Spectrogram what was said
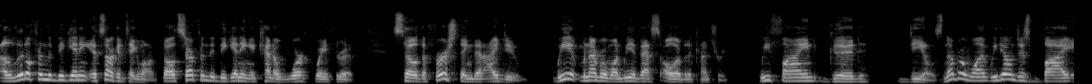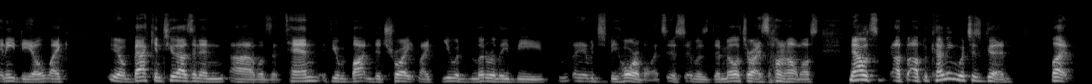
a little from the beginning. It's not going to take long but i'll start from the beginning and kind of work way through it. So the first thing that i do we number one we invest all over the country. We find good deals. Number one we don't just buy any deal. Like you know back in 2000 and uh, was it 10 if you bought in detroit like you would literally be it would just be horrible. It's just it was the militarized zone almost. Now it's up, up and coming which is good. But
